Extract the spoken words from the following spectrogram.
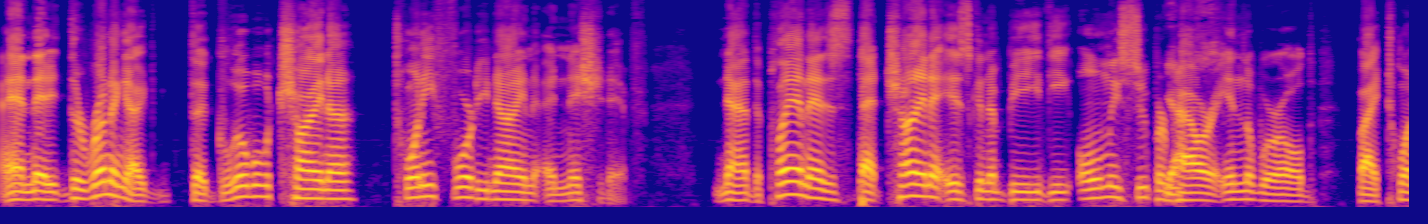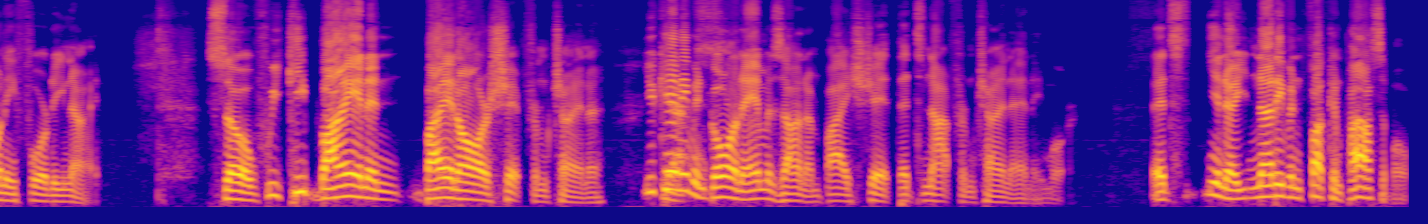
and they, they're running a the Global China 2049 initiative. Now, the plan is that China is going to be the only superpower yes. in the world by 2049. So if we keep buying and buying all our shit from China, you can't yes. even go on Amazon and buy shit that's not from China anymore. It's you know not even fucking possible.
